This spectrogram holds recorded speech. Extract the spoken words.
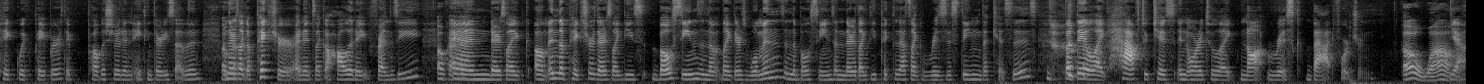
Pickwick Papers. They published it in 1837, and there's like a picture, and it's like a holiday frenzy Okay. and there's like um in the picture there's like these both scenes and the like there's women's in the both scenes and they're like depicted as like resisting the kisses but they like have to kiss in order to like not risk bad fortune oh wow. yeah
